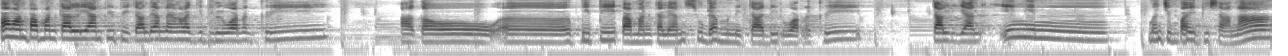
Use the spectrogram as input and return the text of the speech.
paman-paman kalian bibi kalian yang lagi di luar negeri atau eh, bibi paman kalian sudah menikah di luar negeri kalian ingin menjumpai di sana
